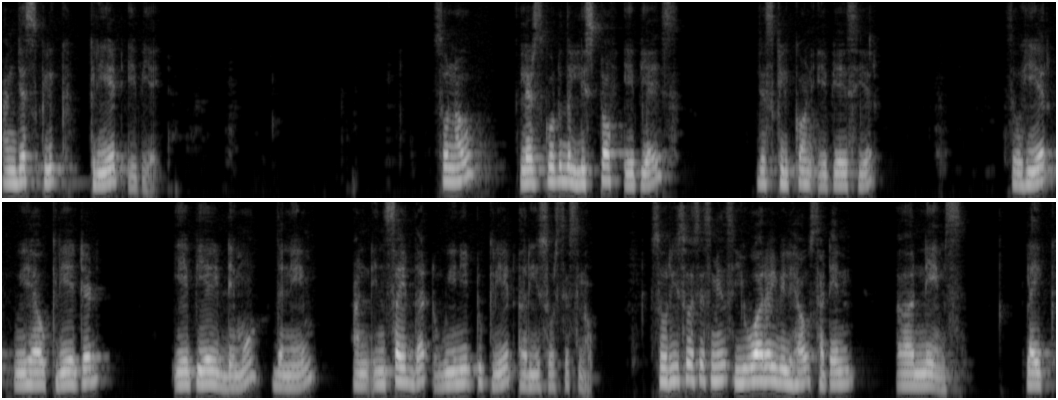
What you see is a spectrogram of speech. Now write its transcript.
And just click create API so now let's go to the list of APIs just click on APIs here. So here we have created API demo the name and inside that we need to create a resources now so resources means url will have certain uh, names like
